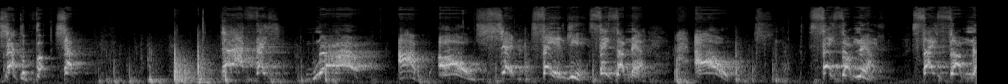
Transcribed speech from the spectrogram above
Shut the fuck. Shut. Did I say no? I, oh shit! Say it again. Say something else.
